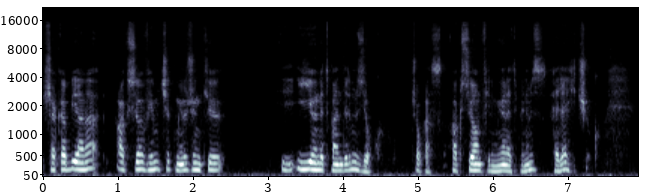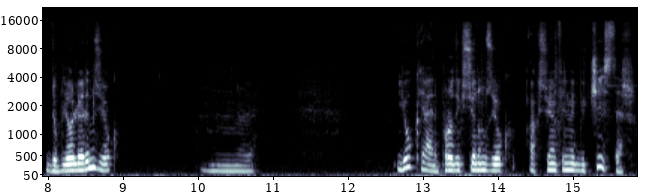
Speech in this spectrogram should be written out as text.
şaka bir yana aksiyon filmi çıkmıyor çünkü iyi yönetmenlerimiz yok. Çok az. Aksiyon filmi yönetmenimiz hele hiç yok. Dublörlerimiz yok. Hmm, Yok yani prodüksiyonumuz yok. Aksiyon filmi bütçe ister.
